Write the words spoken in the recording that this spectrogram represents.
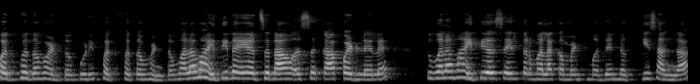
फतफतं म्हणतं कुणी फतफतं म्हणतं. मला माहिती नाही याचं नाव असं का पडलेलं आहे. तुम्हाला माहिती असेल तर मला कमेंटमध्ये नक्की सांगा.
